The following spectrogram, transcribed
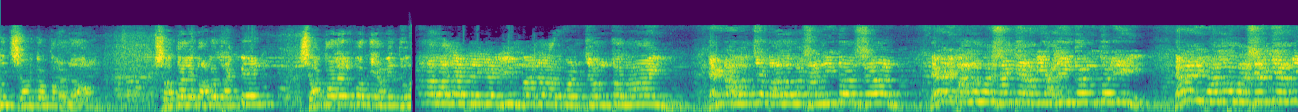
উৎসর্গ করলাম। সকালে ভালো থাকবেন। সকলের প্রতি আমি বাজার থেকে ভীম বাজার পর্যন্ত লাইন এটা হচ্ছে ভালোবাসা নিদর্শন। এই ভালোবাসাকে আমি আলিঙ্গন করি। এই ভালোবাসাকে আমি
